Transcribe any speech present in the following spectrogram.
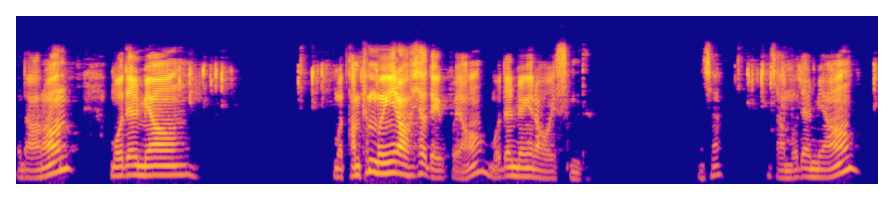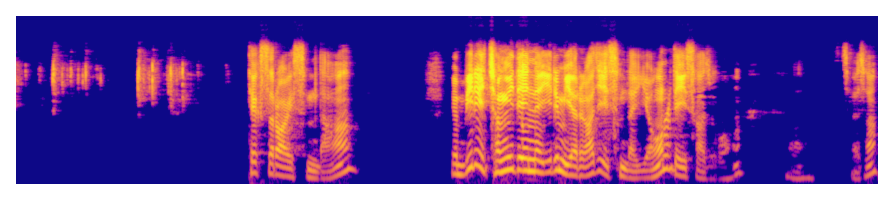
그다음은 모델명. 뭐 단편명이라고 하셔도 되고요. 모델명이라고 하겠습니다. 그렇죠? 자 모델명. 텍스로 하겠습니다. 미리 정의되어 있는 이름이 여러 가지 있습니다. 영어로 되어 있어 가지고. 그렇죠?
